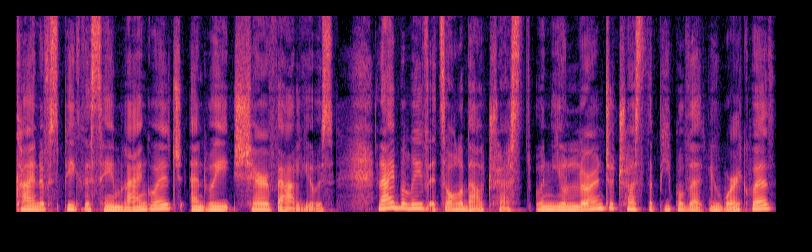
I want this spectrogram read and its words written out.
kind of speak the same language and we share values. And I believe it's all about trust. When you learn to trust the people that you work with,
